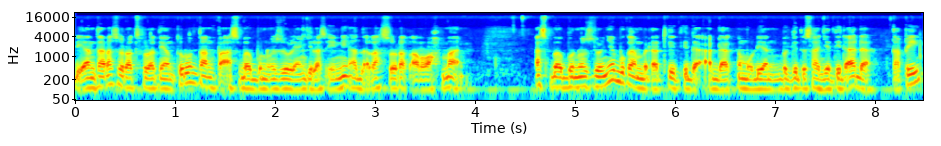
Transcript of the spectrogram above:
di antara surat-surat yang turun tanpa asbabun nuzul yang jelas ini adalah surat Ar-Rahman. Asbabun nuzulnya bukan berarti tidak ada kemudian begitu saja tidak ada, tapi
